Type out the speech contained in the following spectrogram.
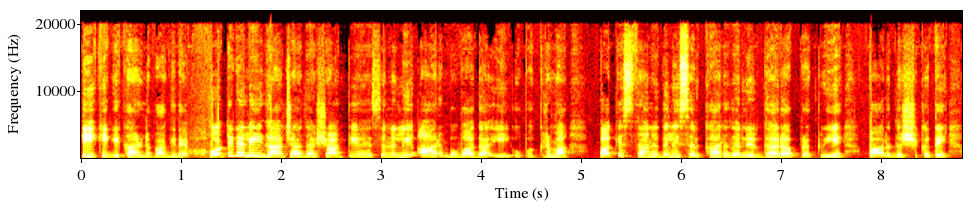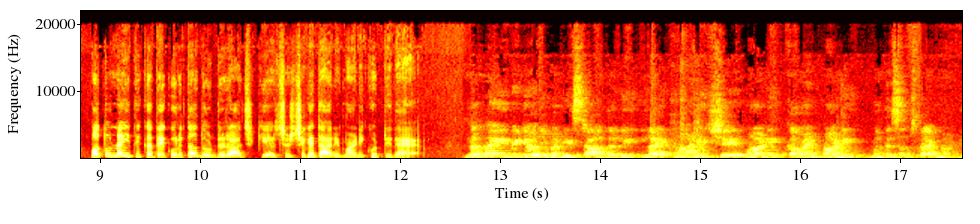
ಟೀಕೆಗೆ ಕಾರಣವಾಗಿದೆ. ಒಟ್ಟಿನಲ್ಲಿ ಗಾಜಾದ ಶಾಂತಿಯ ಹೆಸರಿನಲ್ಲಿ ಆರಂಭವಾದ ಈ ಉಪಕ್ರಮ ಪಾಕಿಸ್ತಾನದಲ್ಲಿ ಸರ್ಕಾರದ ನಿರ್ಧಾರ, ಪ್ರಕ್ರಿಯೆ, ಪಾರದರ್ಶಕತೆ ಮತ್ತು ನೈತಿಕತೆ ಕುರಿತ ದೊಡ್ಡ ರಾಜಕೀಯ ಚರ್ಚೆಗೆ ದಾರಿ ಮಾಡಿಕೊಟ್ಟಿದೆ. ನಮ್ಮ ಈ ವಿಡಿಯೋ ನಿಮಗೆ ಇಷ್ಟ ಆದಲ್ಲಿ ಲೈಕ್ ಮಾಡಿ, ಶೇರ್ ಮಾಡಿ, ಕಮೆಂಟ್ ಮಾಡಿ ಮತ್ತೆ ಸಬ್ಸ್ಕ್ರೈಬ್ ಮಾಡಿ.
